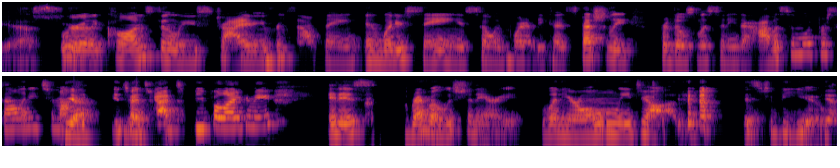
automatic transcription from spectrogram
Yes. We're like constantly striving for mm-hmm. something. And what you're saying is so important because especially for those listening that have a similar personality to mine yeah. and to attract people like me, it is revolutionary when your only job is to be you yeah.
